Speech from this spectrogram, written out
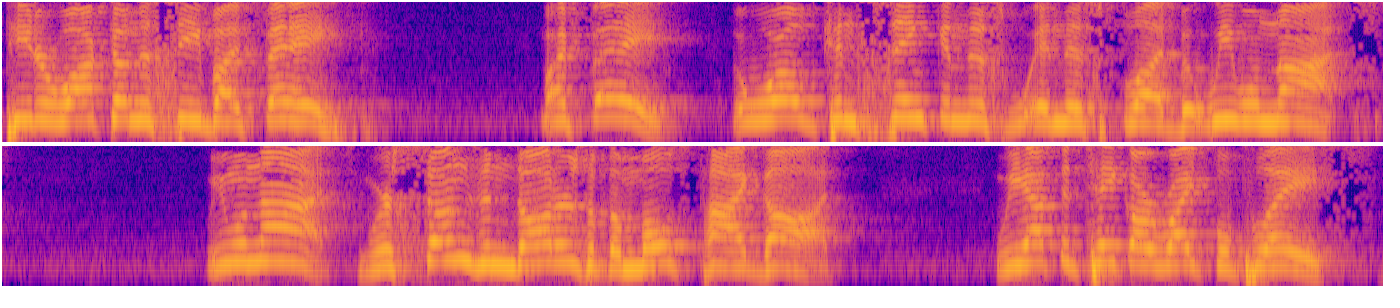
Peter walked on the sea by faith. By faith. The world can sink in this, in this flood, but we will not. We will not. We're sons and daughters of the Most High God. We have to take our rightful place.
